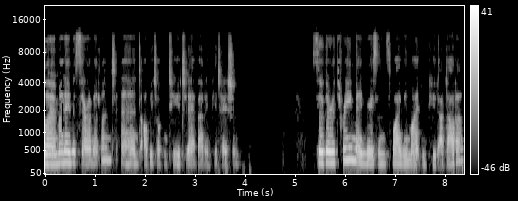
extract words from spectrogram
Hello, my name is Sarah Medland and I'll be talking to you today about imputation. So there are three main reasons why we might impute our data.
